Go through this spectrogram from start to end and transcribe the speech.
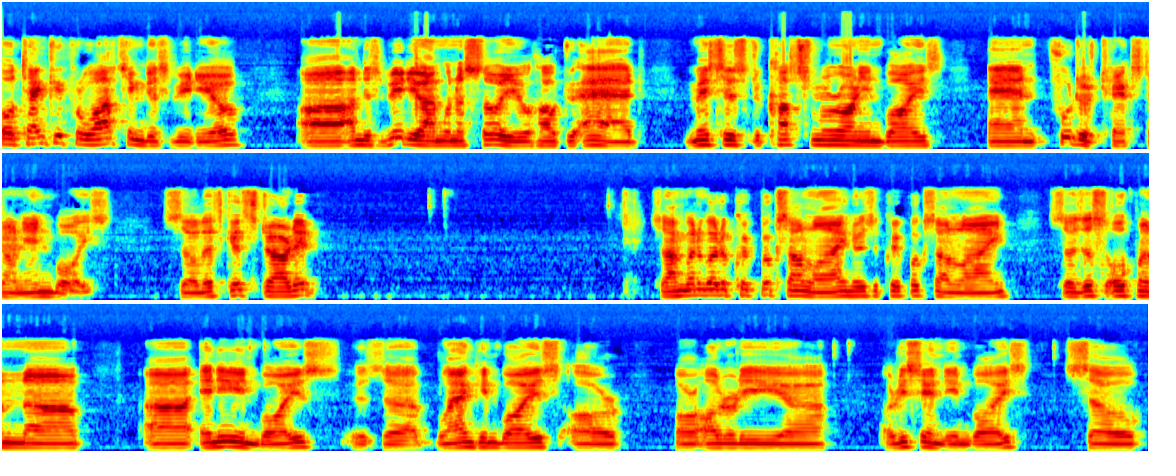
Oh, thank you for watching this video. Uh, on this video, I'm going to show you how to add message to customer on invoice and footer text on invoice. So let's get started. So I'm going to go to QuickBooks Online. Here's a QuickBooks Online. So just open uh, uh, any invoice. It's a blank invoice or or already uh, a recent invoice. So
